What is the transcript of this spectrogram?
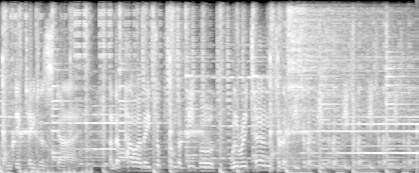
and dictators die, and the power they took from the people will return to the the people, the people, the people. The people.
